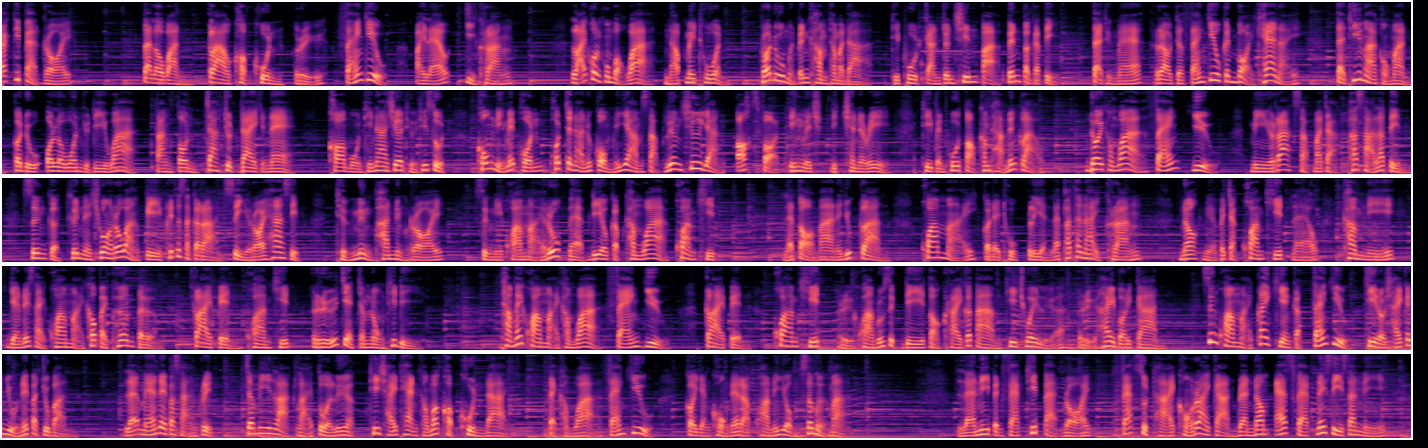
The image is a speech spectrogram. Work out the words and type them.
ฟกต์ที่ 800 แต่ละวันกล่าวขอบคุณหรือ thank you ไปแล้วกี่ครั้ง หลายคนคงบอกว่านับไม่ถ้วน เพราะดูเหมือนเป็นคำธรรมดาที่พูดกันจนชินปากเป็นปกติ แต่ถึงแม้เราจะ thank you กันบ่อยแค่ไหน แต่ที่มาของมันก็ดูอลวนอยู่ดีว่าตั้งต้นจากจุดใดกันแน่ ข้อมูลที่น่าเชื่อถือที่สุด คงหนีไม่พ้นพจนานุกรมนิยามศัพท์เรื่องชื่ออย่าง Oxford English Dictionary ที่เป็นผู้ตอบคำถามดังกล่าว โดยคำว่า thank you มีรากศัพท์มาจากภาษาละติน ซึ่งเกิดขึ้นในช่วงระหว่างปีคริสตศักราช 450 ถึง 1,100 ซึ่งมีความหมายรูปแบบเดียวกับคำว่าความคิด และต่อมาในยุคกลาง ความหมายก็ได้ถูกเปลี่ยนและพัฒนาอีกครั้ง นอกเหนือไปจากความคิดแล้วคำนี้ยังได้ใส่ความหมายเข้าไปเพิ่มเติม กลายเป็นความคิดหรือเจตจำนงที่ดี ทำให้ความหมายคำว่า thank you กลายเป็นความคิดหรือความรู้สึกดีต่อใครก็ตามที่ช่วยเหลือหรือให้บริการ ซึ่งความหมายใกล้เคียงกับ thank you ที่เราใช้กันอยู่ในปัจจุบัน และแม้ในภาษาอังกฤษจะมีหลากหลายตัวเลือกที่ใช้แทนคำว่าขอบคุณได้ แต่คำว่า thank you ก็ยังคงได้รับความนิยมเสมอมา และนี่เป็น fact ที่ 800 fact สุดท้ายของรายการ Random As Fact ในซีซั่นนี้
